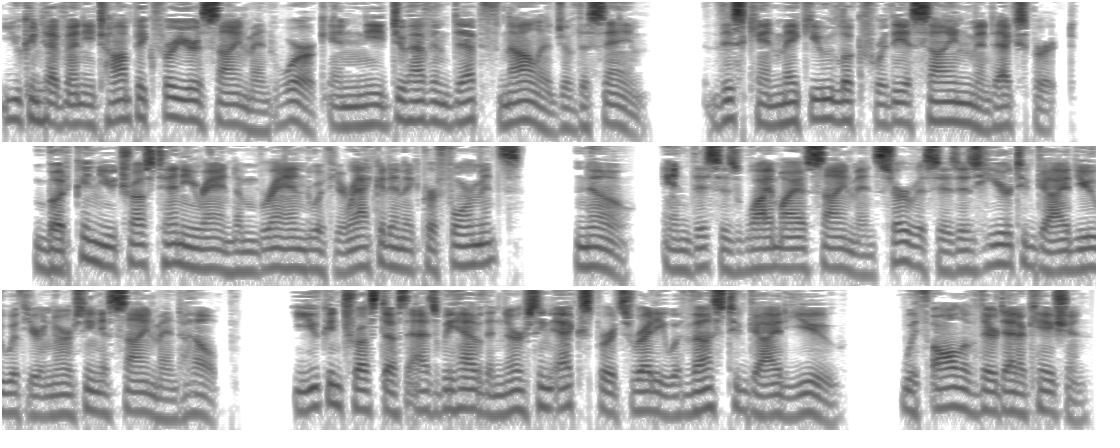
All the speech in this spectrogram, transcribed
You can have any topic for your assignment work and need to have in-depth knowledge of the same. This can make you look for the assignment expert. But can you trust any random brand with your academic performance? No, and this is why My Assignment Services is here to guide you with your nursing assignment help. You can trust us as we have the nursing experts ready with us to guide you. With all of their dedication,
